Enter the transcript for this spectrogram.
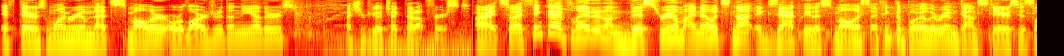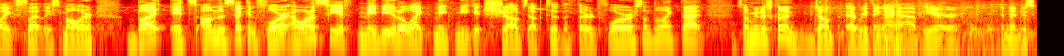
if there's one room that's smaller or larger than the others. I should go check that out first. All right, so I think I've landed on this room. I know it's not exactly the smallest. I think the boiler room downstairs is like slightly smaller, but it's on the second floor. I wanna see if maybe it'll like make me get shoved up to the third floor or something like that. So I'm just gonna dump everything I have here and then just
